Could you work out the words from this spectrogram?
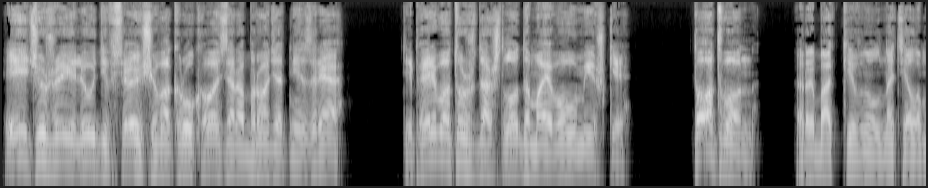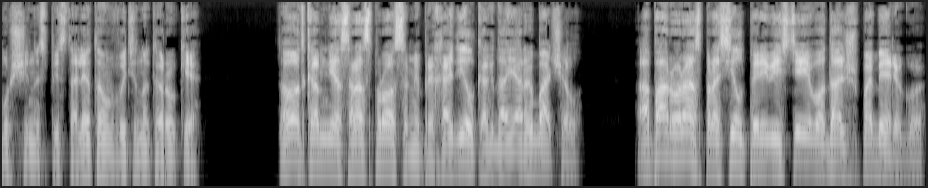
и чужие люди все еще вокруг озера бродят не зря. Теперь вот уж дошло до моего умишки. Тот вон!» — рыбак кивнул на тело мужчины с пистолетом в вытянутой руке. «Тот ко мне с расспросами приходил, когда я рыбачил. А пару раз просил перевести его дальше по берегу.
